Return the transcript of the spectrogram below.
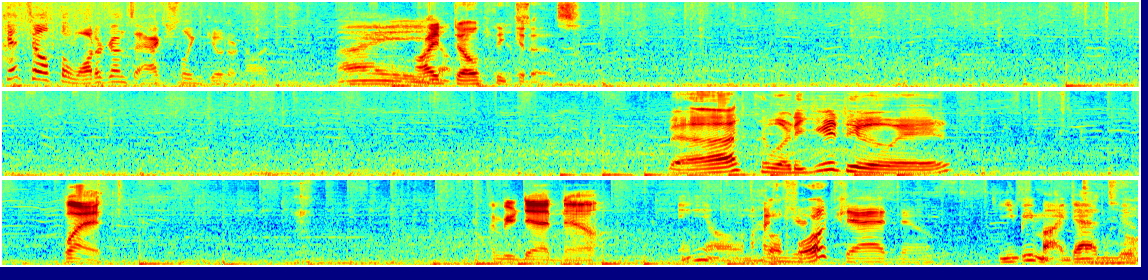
Can't tell if the water gun's actually good or not. I. I don't think it is. Beth, what are you doing? What? I'm your dad now. Damn. I'm The your fuck? dad now. Can you be my dad too?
